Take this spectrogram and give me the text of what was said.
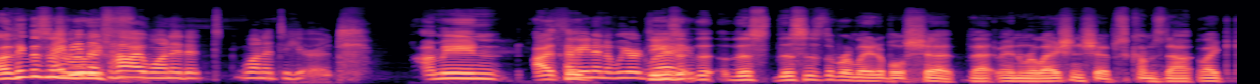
i think this is Maybe really that's how I wanted it, wanted to hear it. i mean i think I mean, in a weird these way. the, this this is the relatable shit that in relationships comes down like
